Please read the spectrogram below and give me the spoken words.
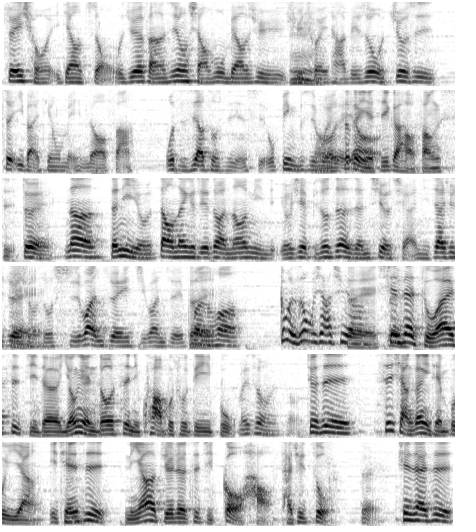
追求一定要中，我觉得反而是用小目标去去推它。比如说，我就是这一百天，我每天都要发，我只是要做这件事，我并不是为了、哦、这个也是一个好方式。对，那等你有到那个阶段，然后你有一些，比如说真的人气了起来，你再去追求说十万追、几万追，不然的话。根本做不下去啊！对，现在阻碍自己的永远都是你跨不出第一步。没错，没错，就是思想跟以前不一样。以前是你要觉得自己够好才去做，对。现在是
